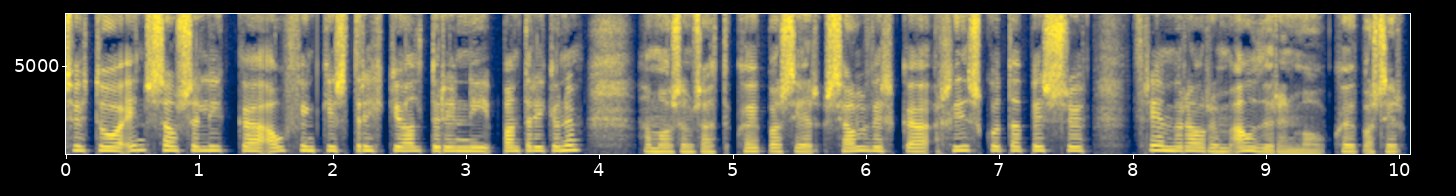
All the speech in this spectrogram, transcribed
21 sá sér líka áfengistrykjualdurinn í bandaríkunum. Það má sem sagt kaupa sér sjálfvirka hríðskotabissu þremur árum áður en má kaupa sér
